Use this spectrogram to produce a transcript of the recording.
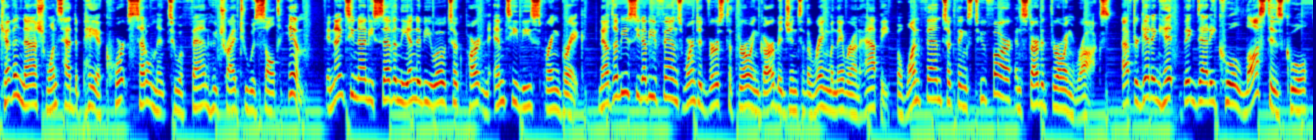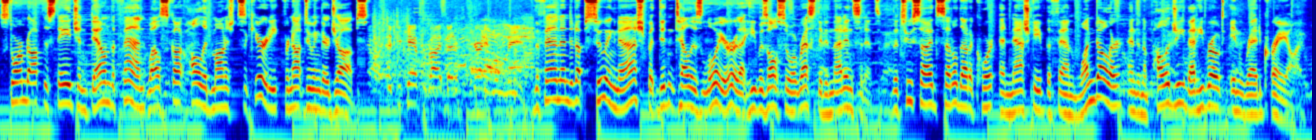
Kevin Nash once had to pay a court settlement to a fan who tried to assault him. In 1997, the NWO took part in MTV's Spring Break. Now, WCW fans weren't adverse to throwing garbage into the ring when they were unhappy, but one fan took things too far and started throwing rocks. After getting hit, Big Daddy Cool lost his cool, stormed off the stage, and downed the fan while Scott Hall admonished security for not doing their jobs. If you can't provide better security, we'll leave. The fan ended up suing Nash, but didn't tell his lawyer that he was also arrested in that incident. The two sides settled out of court, and Nash gave the fan $1 and an apology that he wrote in red crayon.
